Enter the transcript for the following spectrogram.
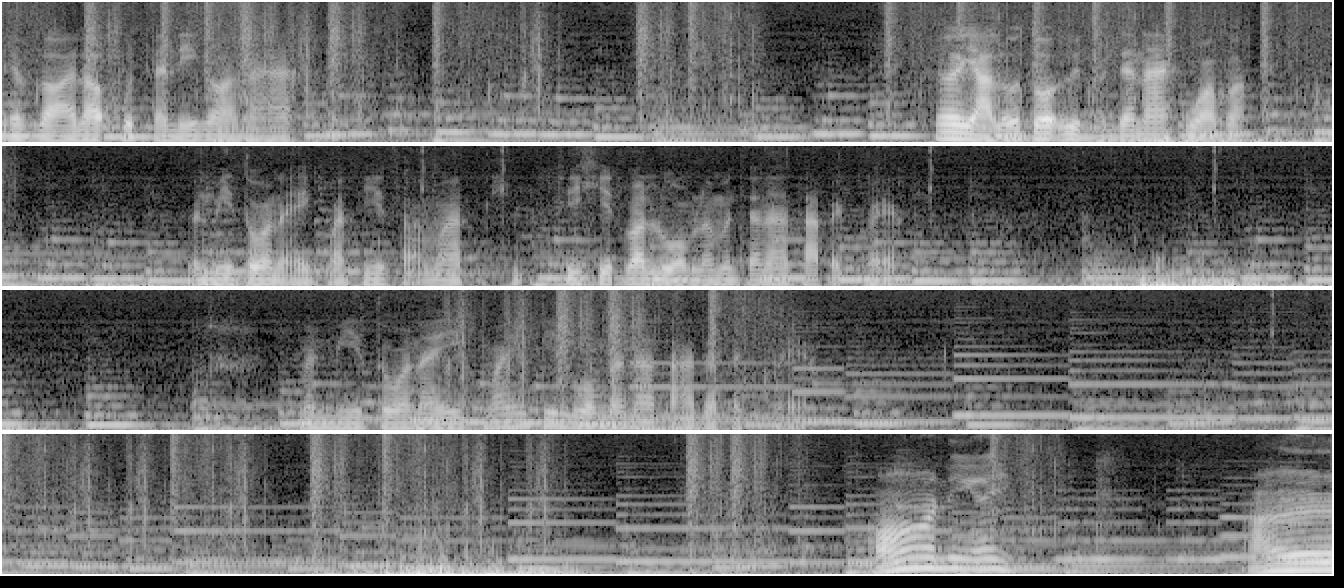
เรียบร้อยเราอุดอันนี้ก่อนนะฮะเอออยากรู้ตัวอื่นมันจะน่ากลัวป่ะ มันมีตัวไหนอีกวะที่สามารถที่คิดว่ารวมแล้วมันจะหน้าตาแปลกๆ มันมีตัวไหนอีกไหมที่รวมแล้วหน้าตาจะแปลกๆอ๋อ นี่ไง เออ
